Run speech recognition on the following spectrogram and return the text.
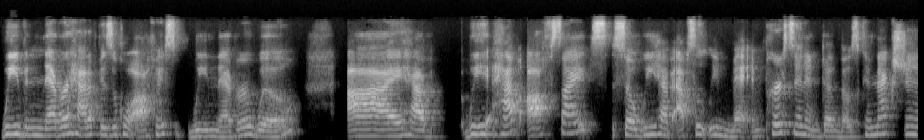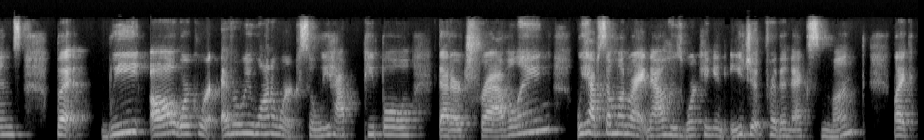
We've never had a physical office. We never will. I have, we have offsites. So we have absolutely met in person and done those connections, but we all work wherever we want to work. So we have people that are traveling. We have someone right now who's working in Egypt for the next month. Like,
